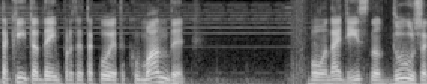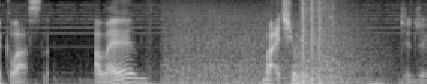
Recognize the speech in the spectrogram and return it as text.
Такий-то день проти такої то команди. Бо вона дійсно дуже класна. Але бачимо. GG,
